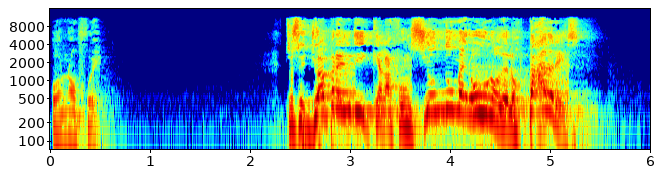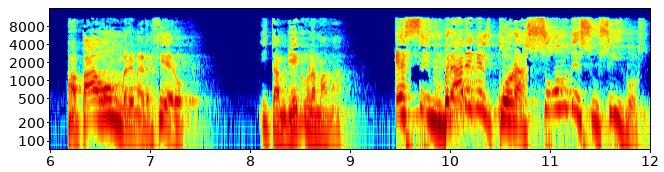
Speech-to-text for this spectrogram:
o no fue. Entonces yo aprendí que la función número uno de los padres, papá hombre me refiero, y también con la mamá, es sembrar en el corazón de sus hijos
